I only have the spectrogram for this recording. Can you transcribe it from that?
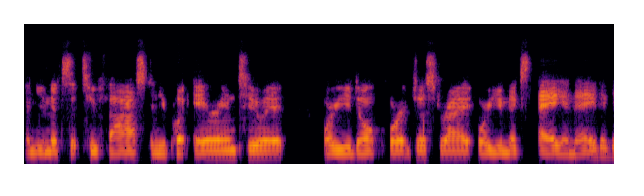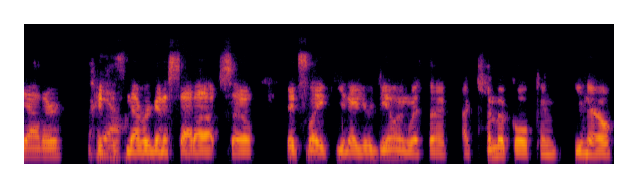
and you mix it too fast and you put air into it or you don't pour it just right or you mix a and a together like Yeah. it's never going to set up so it's like you know you're dealing with a, a chemical can you know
